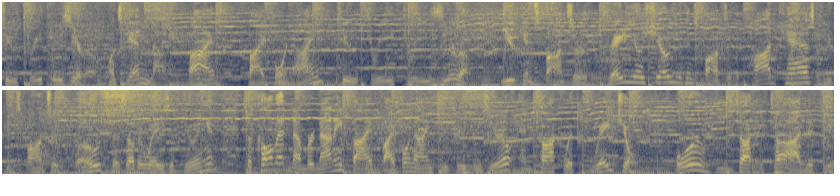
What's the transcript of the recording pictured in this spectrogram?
2330. Once again, 985 549 2330. You can sponsor the radio show, you can sponsor the podcast, you can sponsor both. There's other ways of doing it. So call that number, 985 549 2330, and talk with Rachel. Or you can talk to Todd if you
